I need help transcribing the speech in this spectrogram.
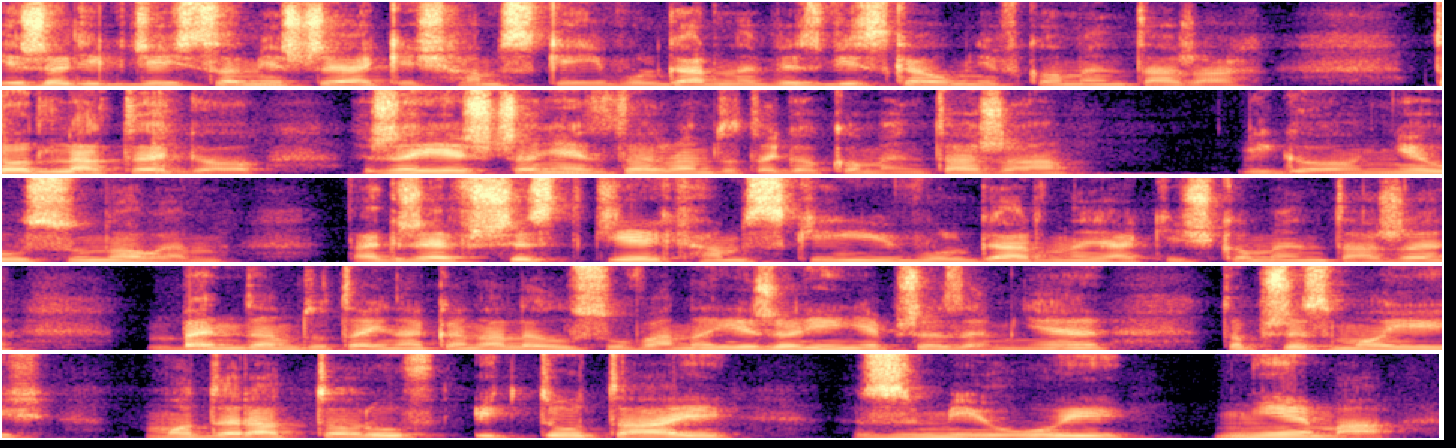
Jeżeli gdzieś są jeszcze jakieś chamskie i wulgarne wyzwiska u mnie w komentarzach, to dlatego, że jeszcze nie dotarłem do tego komentarza i go nie usunąłem. Także wszystkie chamskie i wulgarne jakieś komentarze będą tutaj na kanale usuwane. Jeżeli nie przeze mnie, to przez moich moderatorów i tutaj zmiłuj nie ma.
